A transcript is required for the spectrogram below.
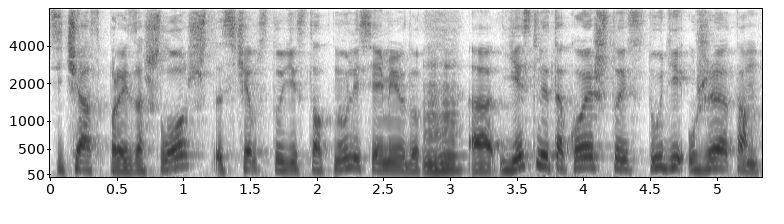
сейчас произошло, с чем студии столкнулись, я имею в виду. Угу. Есть ли такое, что из студий уже там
